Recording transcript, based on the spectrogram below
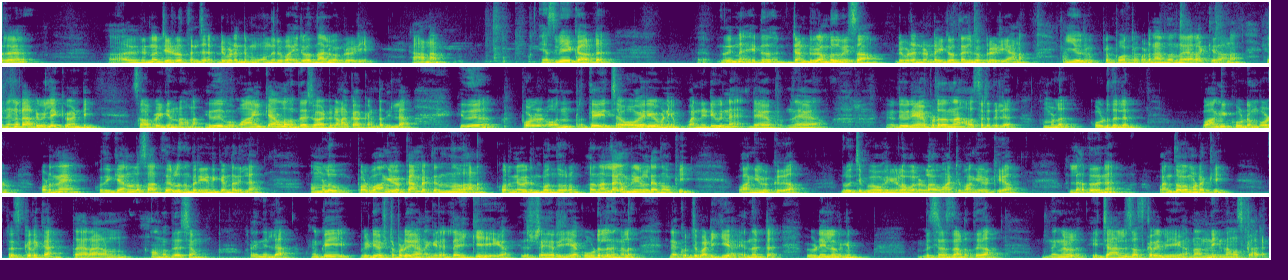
എണ്ണൂറ്റി എഴുപത്തഞ്ച് ഡിവിഡന്റ് മൂന്ന് രൂപ ഇരുപത്തിനാല് ഫെബ്രുവരി ആണ്. എസ് ബി ഐ കാർഡ് ഇതിന് ഇത് രണ്ട് രൂപ അമ്പത് പൈസ ഡിവിഡന്റ് ഉണ്ട് ഇരുപത്തഞ്ച് ഫെബ്രുവരിയാണ്. ഈ ഒരു റിപ്പോർട്ട് പഠനാർത്ഥം തയ്യാറാക്കിയതാണ്. ഇത് നിങ്ങളുടെ അറിവിലേക്ക് വേണ്ടി സമർപ്പിക്കുന്നതാണ്. ഇത് വാങ്ങിക്കാനുള്ള നിർദ്ദേശമായിട്ട് കണക്കാക്കേണ്ടതില്ല. ഇത് ഇപ്പോൾ പ്രത്യേകിച്ച് ഓഹരി വിപണി വന്നിടിവിനെ രേഖ രേഖപ്പെടുത്തുന്ന അവസരത്തിൽ നമ്മൾ കൂടുതലും വാങ്ങിക്കൂട്ടുമ്പോൾ ഉടനെ കുതിക്കാനുള്ള സാധ്യതകളൊന്നും പരിഗണിക്കേണ്ടതില്ല. നമ്മൾ ഇപ്പോൾ വാങ്ങി വെക്കാൻ പറ്റുന്നതാണ് കുറഞ്ഞു വരുമ്പോൾ തോറും. അത് നല്ല കമ്പനികളുടെ നോക്കി വാങ്ങി വെക്കുക. ബ്ലൂ ചിപ്പ് ഓഹരികളെ പോലുള്ളവ മാറ്റി വാങ്ങി വെക്കുക. അല്ലാത്തതിന് വൻതുക മുടക്കി റിസ്ക് എടുക്കാൻ തയ്യാറാകണമെന്ന നിർദ്ദേശം പറയുന്നില്ല. നിങ്ങൾക്ക് ഈ വീഡിയോ ഇഷ്ടപ്പെടുകയാണെങ്കിൽ ലൈക്ക് ചെയ്യുക ഇത് ഷെയർ ചെയ്യുക കൂടുതൽ നിങ്ങൾ ഇതിനെക്കുറിച്ച് പഠിക്കുക എന്നിട്ട് വിപണിയിൽ ഇറങ്ങി ബിസിനസ് നടത്തുക. നിങ്ങൾ ഈ ചാനൽ സബ്സ്ക്രൈബ് ചെയ്യുക. നന്ദി നമസ്കാരം.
